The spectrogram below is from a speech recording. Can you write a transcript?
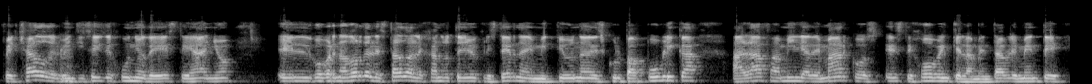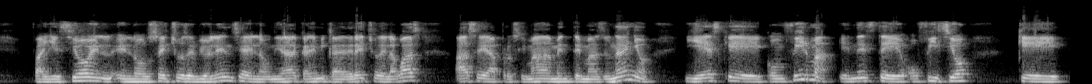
fechado del 26 de junio de este año, el gobernador del estado, Alejandro Tello Cristerna, emitió una disculpa pública a la familia de Marcos, este joven que lamentablemente falleció en, en, los hechos de violencia en la Unidad Académica de Derecho de la UAS hace aproximadamente más de un año. Y es que confirma en este oficio que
